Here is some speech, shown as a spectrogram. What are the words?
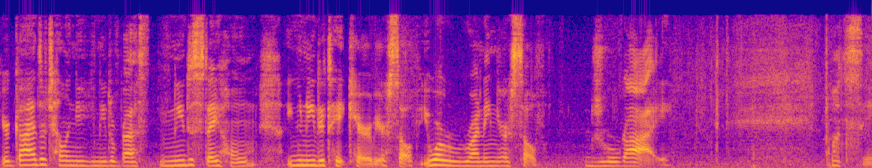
Your guides are telling you you need to rest, you need to stay home, you need to take care of yourself. You are running yourself dry. Let's see.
